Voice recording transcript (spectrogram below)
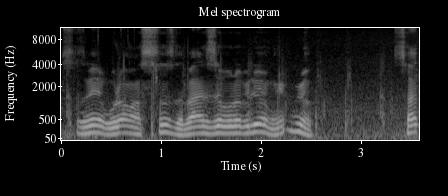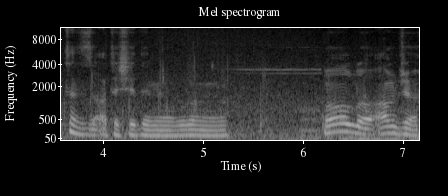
Siz beni vuramazsınız da ben size vurabiliyor muyum? Yok. Zaten size ateş edemiyorum, vuramıyorum. Ne oldu amca?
